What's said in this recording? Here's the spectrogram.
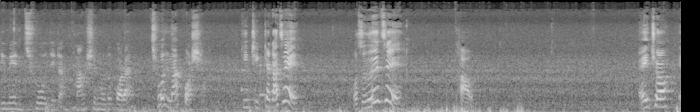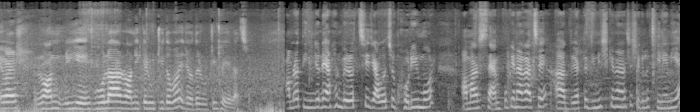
ডিমের ঝোল যেটা, মাংসের মতো করা। ঝোল না, কষা। কি ঠিকঠাক আছে? পছন্দ হয়েছে? খাও। এই চ, এবার রন ইয়ে ভোলা রনিকে রুটি দেবো, এই যে ওদের রুটি হয়ে গেছে। আমরা তিনজনে এখন বেরোচ্ছি, যাব হচ্ছে ঘড়ির মোড়। আমার শ্যাম্পু কেনার আছে, আর দু একটা জিনিস কেনার আছে, সেগুলো কিনে নিয়ে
